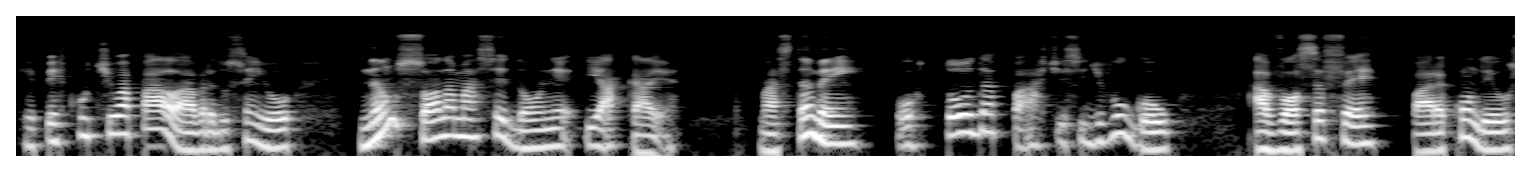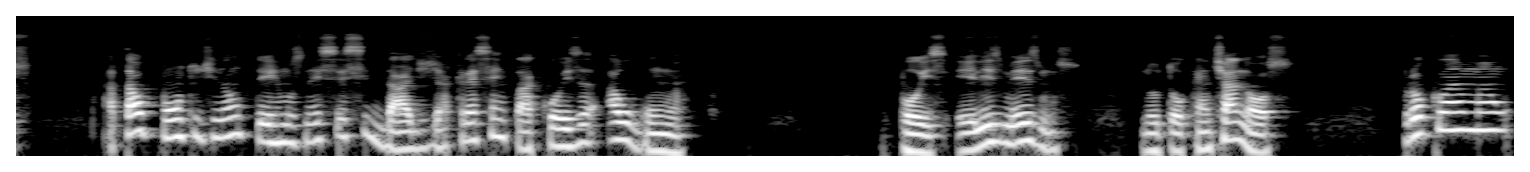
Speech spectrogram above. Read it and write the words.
repercutiu a palavra do Senhor não só na Macedônia e Acaia, mas também por toda parte se divulgou a vossa fé para com Deus, a tal ponto de não termos necessidade de acrescentar coisa alguma. Pois eles mesmos, no tocante a nós, proclamam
